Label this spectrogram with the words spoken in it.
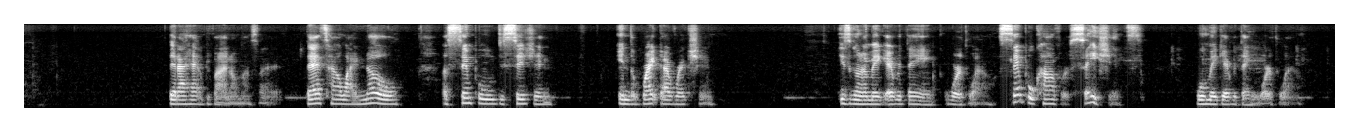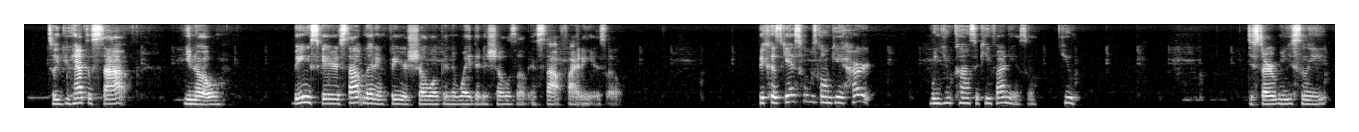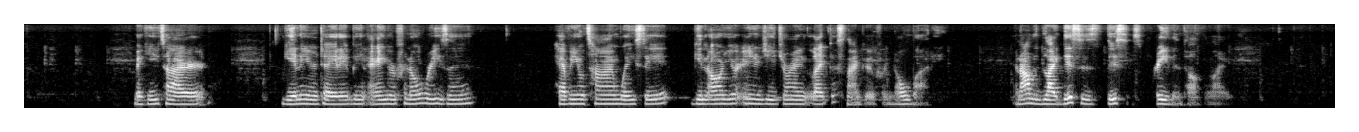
that I have divine on my side. That's how I know a simple decision in the right direction is going to make everything worthwhile. Simple conversations will make everything worthwhile. So you have to stop, you know, being scared, stop letting fear show up in the way that it shows up and stop fighting yourself. Because guess who's going to get hurt when you constantly fighting yourself? You. Disturbing your sleep, making you tired, getting irritated, being angry for no reason, having your time wasted, getting all your energy drained. Like, that's not good for nobody. And I'm like, this is this is Raven talking like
